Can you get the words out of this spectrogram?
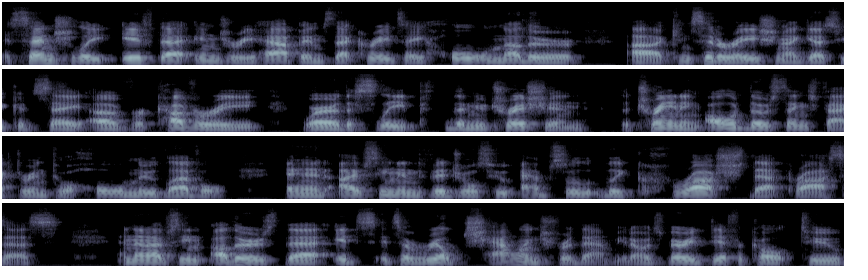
essentially, if that injury happens, that creates a whole nother uh, consideration, I guess you could say, of recovery where the sleep, the nutrition, the training, all of those things factor into a whole new level and I've seen individuals who absolutely crush that process. And then I've seen others that it's it's a real challenge for them. You know, it's very difficult to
